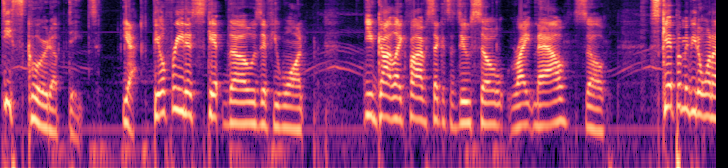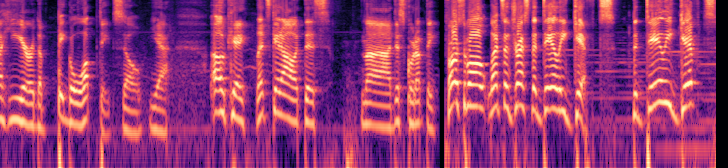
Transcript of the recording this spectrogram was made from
Discord updates. Yeah, feel free to skip those if you want you got like five seconds to do so right now. So skip them if you don't want to hear the big ol' update. So yeah. Okay, let's get on with this uh, Discord update. First of all, let's address the daily gifts. The daily gifts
